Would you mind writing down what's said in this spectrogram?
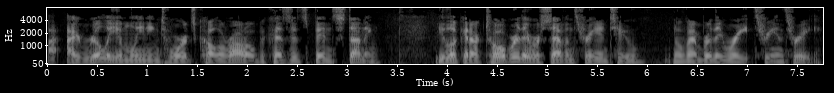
I, I really am leaning towards Colorado because it's been stunning. You look at October, they were 7 3 and 2. November, they were 8 3 and 3.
